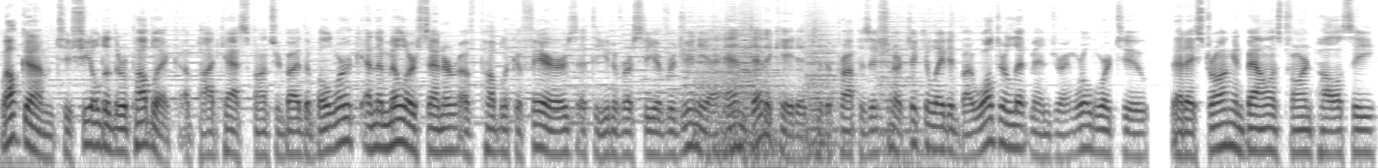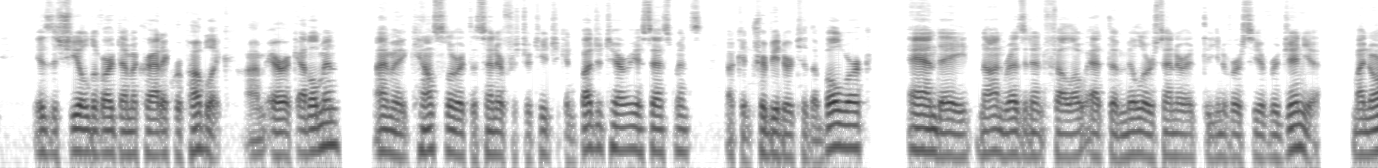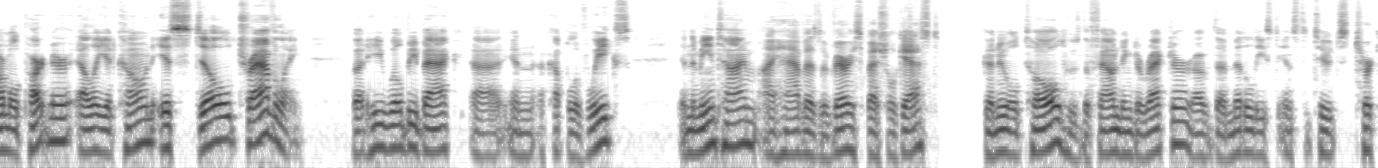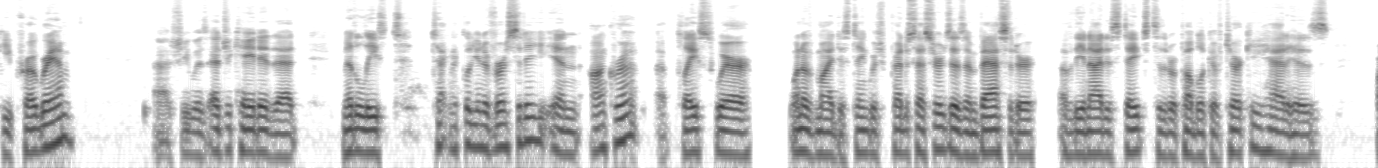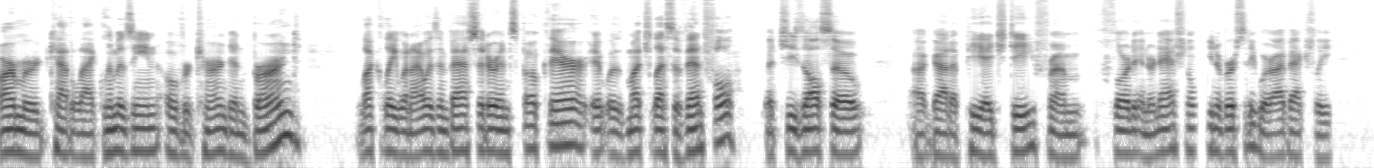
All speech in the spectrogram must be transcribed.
Welcome to Shield of the Republic, a podcast sponsored by the Bulwark and the Miller Center of Public Affairs at the University of Virginia and dedicated to the proposition articulated by Walter Lippmann during World War II that a strong and balanced foreign policy is the shield of our democratic republic. I'm Eric Edelman. I'm a counselor at the Center for Strategic and Budgetary Assessments, a contributor to the Bulwark, and a non resident fellow at the Miller Center at the University of Virginia. My normal partner, Eliot Cohen, is still traveling, but he will be back uh, in a couple of weeks. In the meantime, I have as a very special guest Gönül Tol, who's the founding director of the Middle East Institute's Turkey program. Uh, she was educated at Middle East Technical University in Ankara, a place where one of my distinguished predecessors as ambassador of the United States to the Republic of Turkey had his armored Cadillac limousine overturned and burned. Luckily, when I was ambassador and spoke there, it was much less eventful. But she's also uh, got a PhD from Florida International University, where I've actually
